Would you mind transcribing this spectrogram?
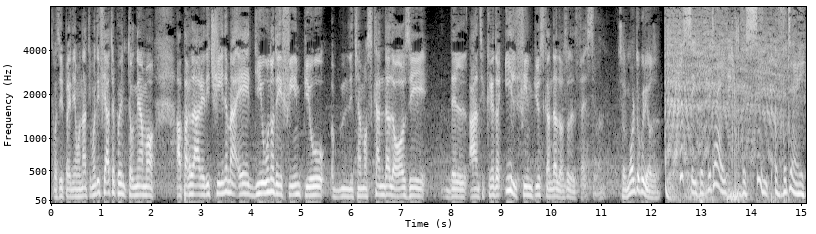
così prendiamo un attimo di fiato e poi torniamo a parlare di cinema e di uno dei film più, mm, diciamo, scandalosi del, anzi, credo il film più scandaloso del festival. Sono molto curioso. The soup of the day. The soup of the day.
